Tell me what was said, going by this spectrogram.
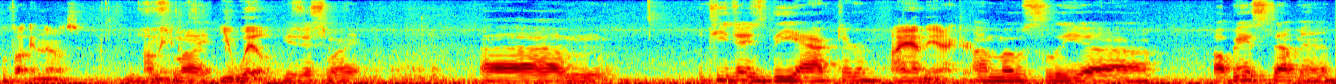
Who fucking knows? You I just mean, might. you will. You just might. Um, TJ's the actor. I am the actor. I'm mostly. Uh, I'll be a stuntman.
